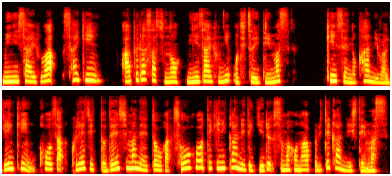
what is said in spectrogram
ミニ財布は最近、油札のミニ財布に落ち着いています。金銭の管理は現金、口座、クレジット、電子マネー等が総合的に管理できるスマホのアプリで管理しています。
